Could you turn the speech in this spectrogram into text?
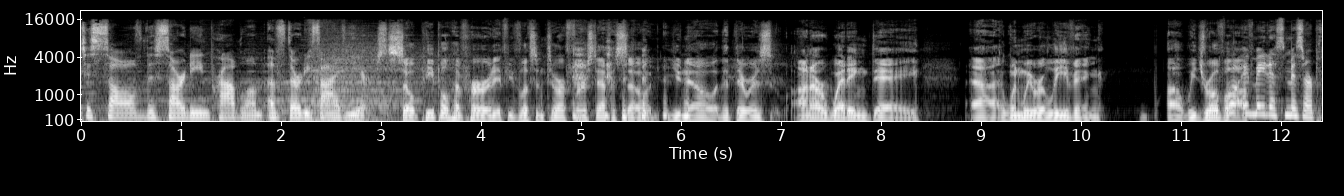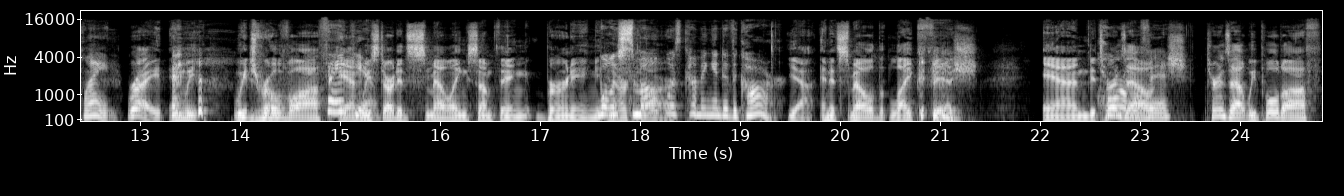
to solve the sardine problem of 35 years. So, people have heard, if you've listened to our first episode, you know that there was on our wedding day, uh, when we were leaving, uh, we drove Well, off. it made us miss our plane. right. And we, we drove off and we started smelling something burning Well, in our smoke car. was coming into the car. Yeah, and it smelled like fish. And it turns out fish. turns out we pulled off,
